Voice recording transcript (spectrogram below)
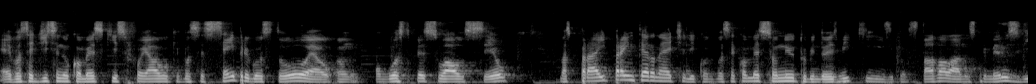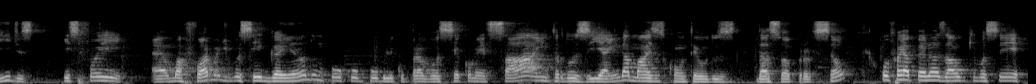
É, você disse no começo que isso foi algo que você sempre gostou, é um, um gosto pessoal seu. Mas para ir para a internet ali, quando você começou no YouTube em 2015, quando estava lá nos primeiros vídeos, isso foi é uma forma de você ir ganhando um pouco o público para você começar a introduzir ainda mais os conteúdos da sua profissão? Ou foi apenas algo que você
